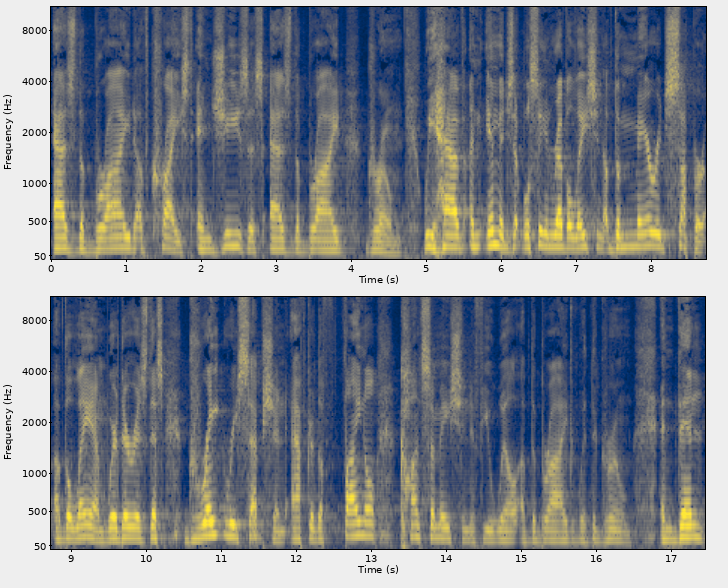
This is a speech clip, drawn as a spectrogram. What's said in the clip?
as the bride of Christ and Jesus as the bridegroom. We have an image that we'll see in Revelation of the marriage supper of the Lamb, where there is this great reception after the final consummation, if you will, of the bride with the groom. And then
